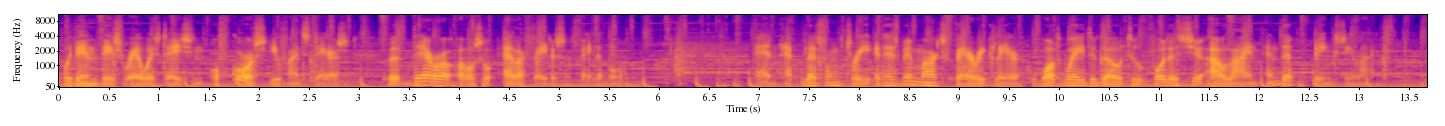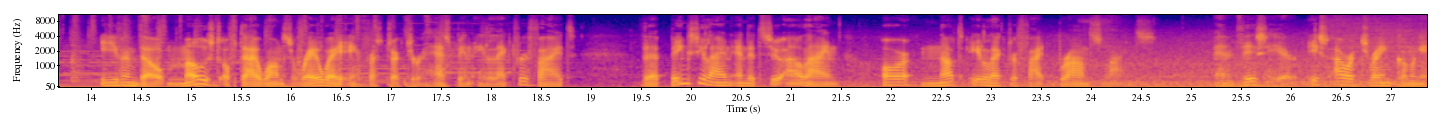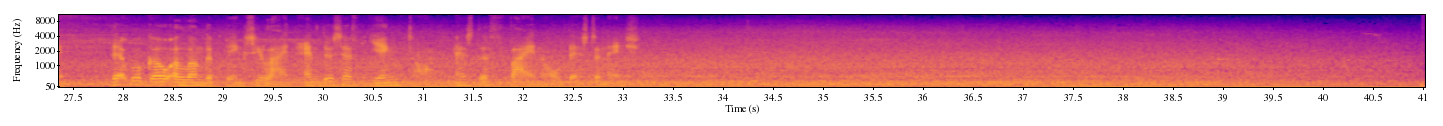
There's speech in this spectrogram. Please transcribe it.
Within this railway station, of course, you find stairs, but there are also elevators available. And at platform 3 it has been marked very clear what way to go to for the Shen'ao line and the Pingxi line. Even though most of Taiwan's railway infrastructure has been electrified, the Pingxi line and the Shen'ao line are not electrified branch lines. And this here is our train coming in. that will go along the Pingxi line and thus have Jingtong as the final destination.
